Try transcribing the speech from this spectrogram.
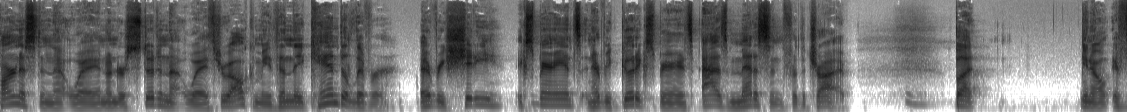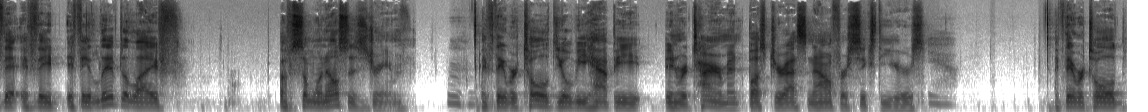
harnessed in that way and understood in that way through alchemy, then they can deliver every shitty experience and every good experience as medicine for the tribe. Hmm. But you know, if they if they if they lived a life of someone else's dream, if they were told you'll be happy in retirement, bust your ass now for 60 years. Yeah. If they were told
